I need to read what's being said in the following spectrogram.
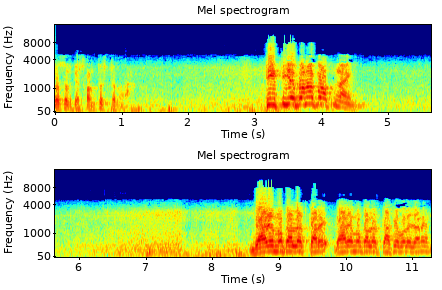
রসুলকে সন্তুষ্ট করা। তৃতীয় কোন পথ নাই। গাড়ে মোকাল্লাত গাড়ে মোকাল্লাত কাকে বলে জানেন?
